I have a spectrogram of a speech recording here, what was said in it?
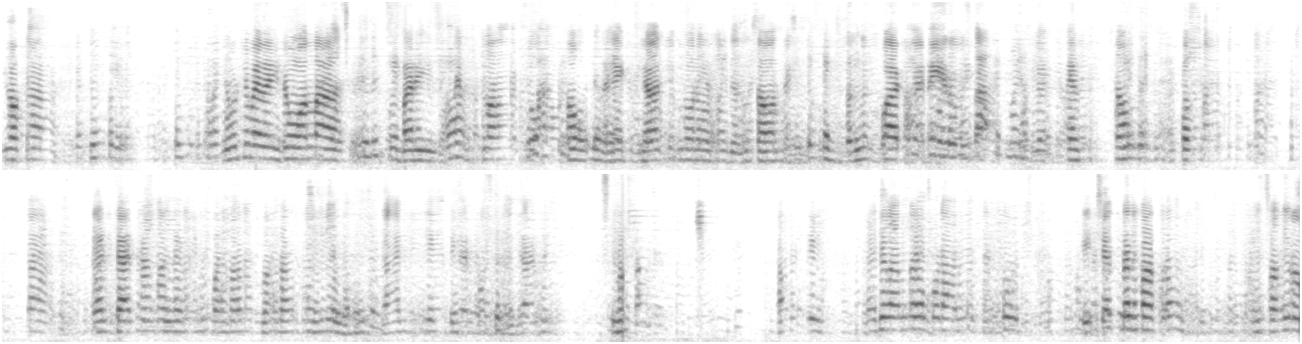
ఈ యొక్క రోడ్డు మీద వేయడం వల్ల మరి అనేక వ్యాధులకు ఉండడం జరుగుతా ఉంది. అందుకు కాబట్టి ప్రజలందరూ కూడా ఈ చెత్తను మాత్రం చదువు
